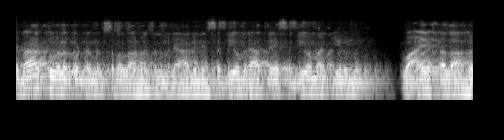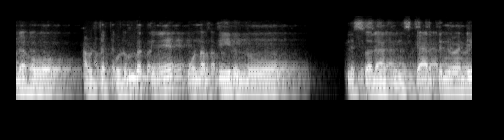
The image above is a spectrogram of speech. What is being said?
ഇബാദത്തുകളെ കൊണ്ട് നബി സല്ലല്ലാഹു അലൈഹി വസല്ലം രാവിനെ സജീവം രാത്രിയെ സജീവമാക്കിയിരുന്നു. വായഹലാഹുലഹോ ലഹു. അവിടുത്തെ കുടുംബത്തിനെ ഉണർത്തിയിരുന്നു. നിസ്കാരത്തിന് വേണ്ടി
